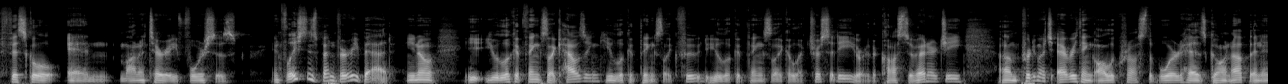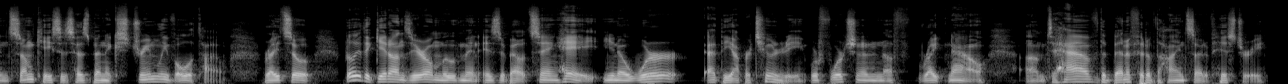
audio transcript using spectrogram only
fiscal and monetary forces, inflation's been very bad. You know, you, look at things like housing, you look at things like food, you look at things like electricity or the cost of energy. Um, pretty much everything all across the board has gone up and in some cases has been extremely volatile, right? So really the get on zero movement is about saying, hey, you know, we're at the opportunity, we're fortunate enough right now um, to have the benefit of the hindsight of history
